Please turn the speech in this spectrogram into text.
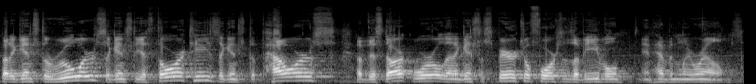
but against the rulers, against the authorities, against the powers of this dark world, and against the spiritual forces of evil in heavenly realms.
